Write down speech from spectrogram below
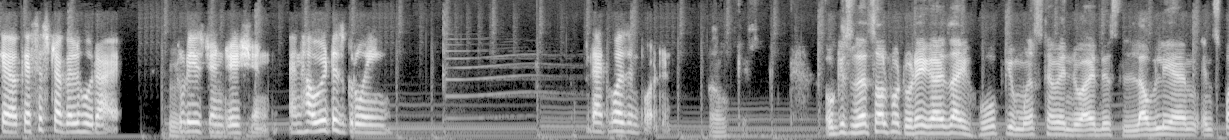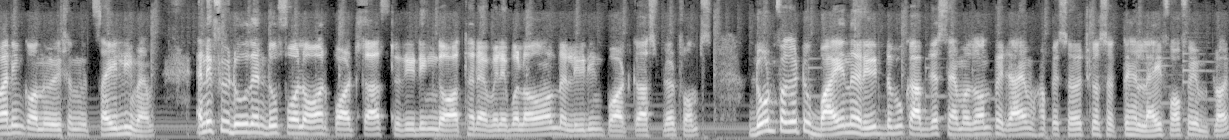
कैसे स्ट्रगल हो रहा है today's generation and how it is growing that was important okay okay so that's all for today guys i hope you must have enjoyed this lovely and inspiring conversation with saili ma'am and if you do then do follow our podcast reading the author available on all the leading podcast platforms don't forget to buy and read the book आप जस्ट अमेजोन पे जाएँ वहाँ पे सर्च कर सकते हैं life of a employ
